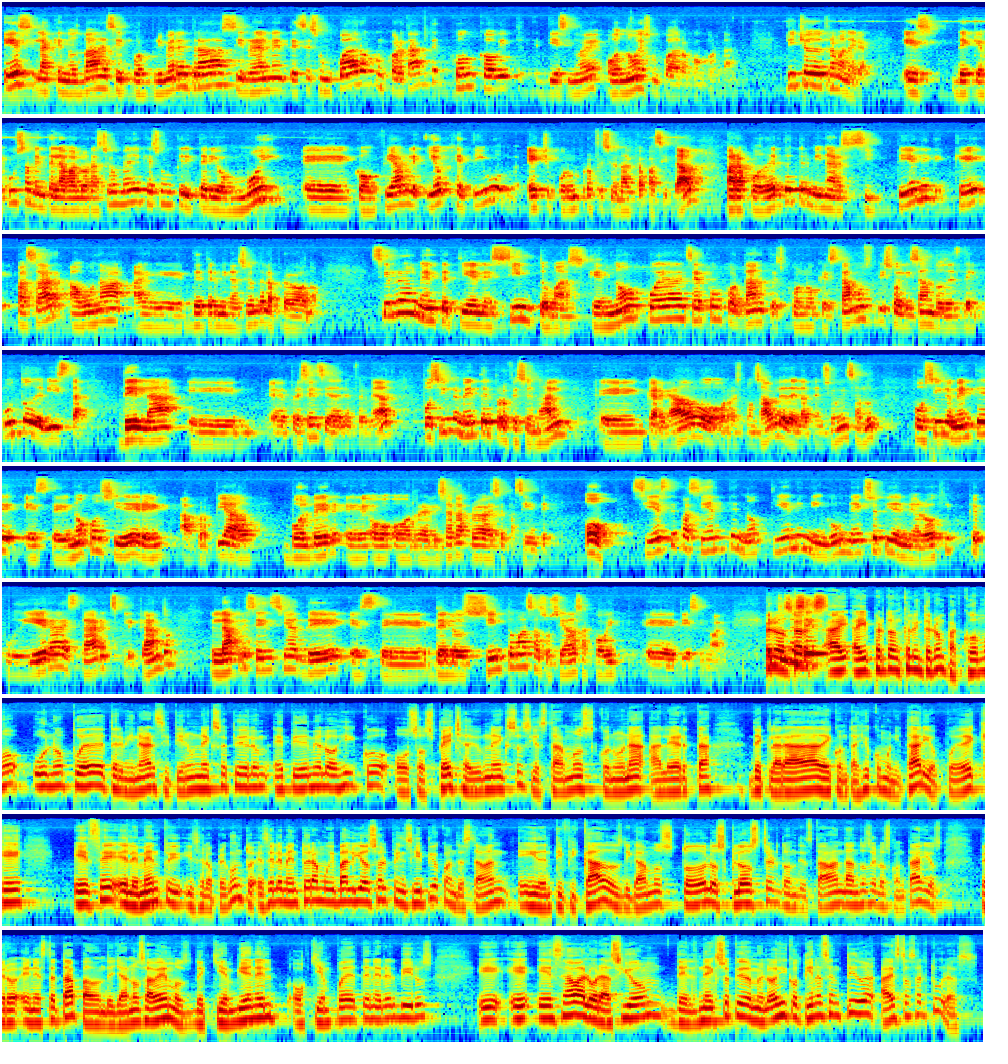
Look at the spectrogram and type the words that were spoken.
es la que nos va a decir por primera entrada si realmente ese es un cuadro concordante con COVID-19 o no es un cuadro concordante. Dicho de otra manera, es de que justamente la valoración médica es un criterio muy eh, confiable y objetivo hecho por un profesional capacitado para poder determinar si tiene que pasar a una eh, determinación de la prueba o no. Si realmente tiene síntomas que no puedan ser concordantes con lo que estamos visualizando desde el punto de vista de la eh, presencia de la enfermedad, posiblemente el profesional encargado o responsable de la atención en salud posiblemente este, no considere apropiado volver eh, o, realizar la prueba de ese paciente. O si este paciente no tiene ningún nexo epidemiológico que pudiera estar explicando la presencia de, este, de los síntomas asociados a COVID-19. Pero doctor, ahí, perdón que lo interrumpa, ¿cómo uno puede determinar si tiene un nexo epidemiológico o sospecha de un nexo si estamos con una alerta declarada de contagio comunitario? Puede que ese elemento, y, se lo pregunto, ese elemento era muy valioso al principio cuando estaban identificados, digamos, todos los clústeres donde estaban dándose los contagios, pero en esta etapa donde ya no sabemos de quién viene el, o quién puede tener el virus, eh, esa valoración del nexo epidemiológico tiene sentido a estas alturas?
